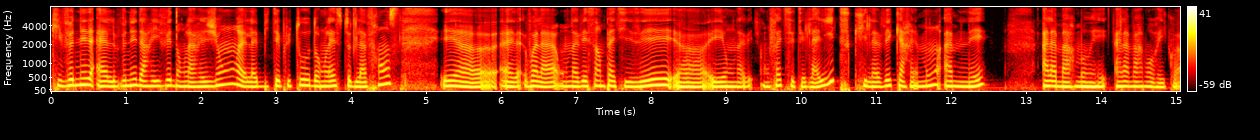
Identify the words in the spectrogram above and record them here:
qui venait, elle venait d'arriver dans la région, elle habitait plutôt dans l'est de la France et euh, elle, voilà, on avait sympathisé euh, et on avait, en fait, c'était Lalite qui l'avait carrément amené à la marmorie, à la marmorie quoi.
